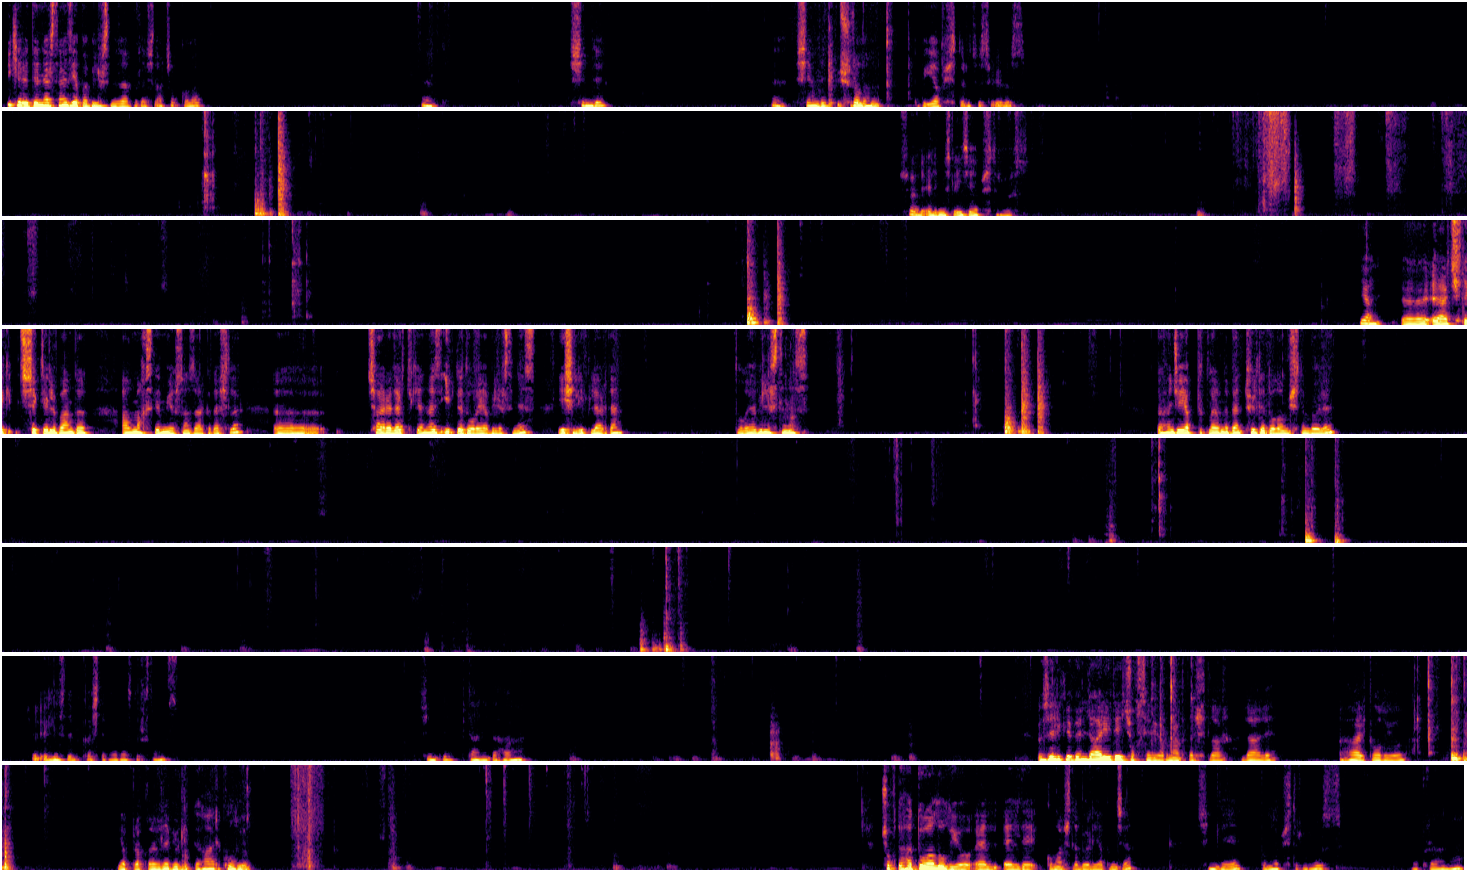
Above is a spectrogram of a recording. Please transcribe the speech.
Bir kere denerseniz yapabilirsiniz arkadaşlar. Çok kolay. Evet. Şimdi evet, şimdi şuralarını bir yapıştırıcı sürüyoruz. Şöyle elimizle iyice yapıştırıyoruz. Yani e, eğer çiçek, çiçekli bandı almak istemiyorsanız arkadaşlar e, çareler tükenmez. İp de dolayabilirsiniz. Yeşil iplerden dolayabilirsiniz. Daha önce yaptıklarımda ben tül de dolamıştım böyle. Şöyle elinizle birkaç defa bastırırsanız. Şimdi bir tane daha. Özellikle ben laleyi de çok seviyorum arkadaşlar. Lale harika oluyor. Yapraklarıyla birlikte harika oluyor. Çok daha doğal oluyor el, elde kumaşla böyle yapınca. Şimdi bunu yapıştırıyoruz yaprağını.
